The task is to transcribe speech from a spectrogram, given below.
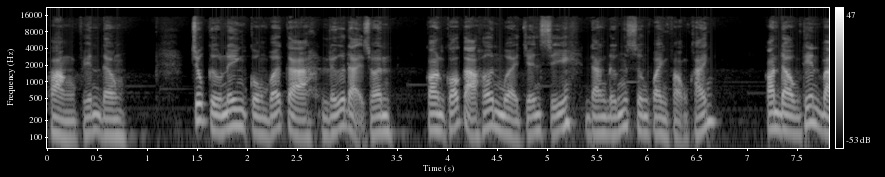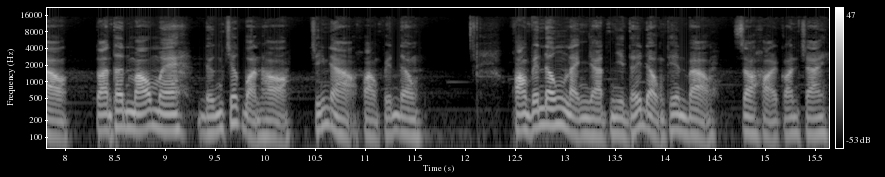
Hoàng Viễn Đông. Trúc Cửu Ninh cùng với cả Lữ Đại Xuân, còn có cả hơn 10 chiến sĩ đang đứng xung quanh phòng khách. Còn Đồng Thiên Bảo, toàn thân máu me, đứng trước bọn họ, chính là Hoàng Viễn Đông. Hoàng Viễn Đông lạnh nhạt nhìn thấy Đồng Thiên Bảo, do hỏi con trai.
